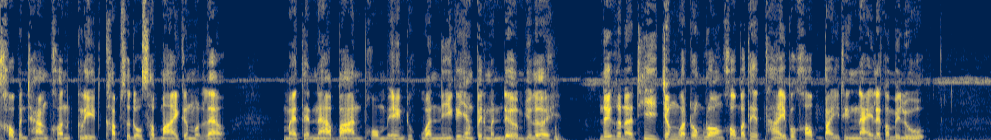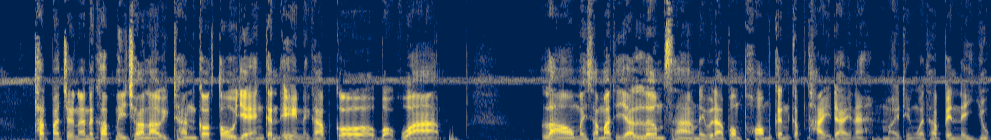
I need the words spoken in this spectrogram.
เขาเป็นทางคอนกรีตขับสะดวกสบายกันหมดแล้ว แม้แต่หน้าบ้านผมเองทุกวันนี้ก็ยังเป็นเหมือนเดิมอยู่เลย ในขณะที่จังหวัดรองๆของประเทศไทย พวกเขาไปถึงไหนแล้วก็ไม่รู้ ถัดมาจากนั้นนะครับมีชาวลาวอีกท่านก็โต้แย้งกันเองนะครับ ก็บอกว่าเราไม่สามารถที่จะเริ่มสร้างในเวลาพร้อม ๆ กันกับไทยได้นะ หมายถึงว่าถ้าเป็นในยุค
